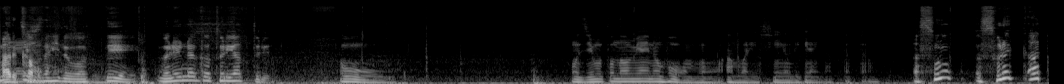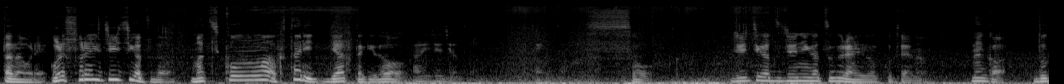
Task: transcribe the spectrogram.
あるかも。マッチした人がおって、まあ連絡を取り合ってる。おおもう地元のお見合いの方はもうあんまり信用できないな。ってあそのそれあったな俺。俺それ11月だわ。マチコンは2人出会ったけどあれ11月だ前そう。11月12月ぐらいのことやな。なんかどっ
